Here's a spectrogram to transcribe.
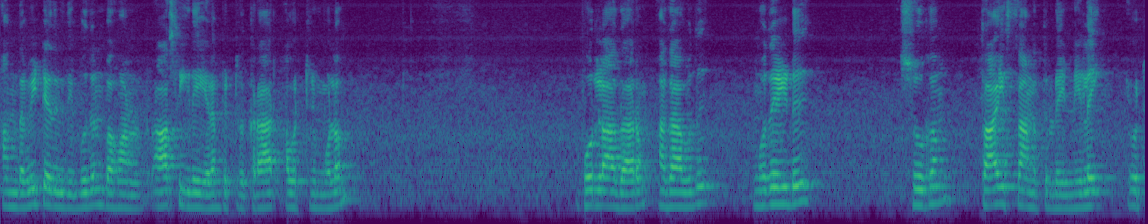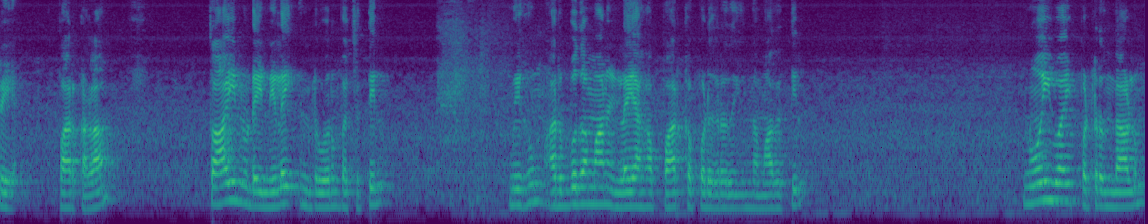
அந்த வீட்டதிபதி புதன் பகவான் ராசியிலே இடம்பெற்றிருக்கிறார். அவற்றின் மூலம் பொருளாதாரம் அதாவது முதலீடு சுகம் தாய் ஸ்தானத்தினுடைய நிலை இவற்றை பார்க்கலாம். தாயினுடைய நிலை என்று வரும் பட்சத்தில் மிகவும் அற்புதமான நிலையாக பார்க்கப்படுகிறது இந்த மாதத்தில். நோய்வாய்ப்பட்டிருந்தாலும்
